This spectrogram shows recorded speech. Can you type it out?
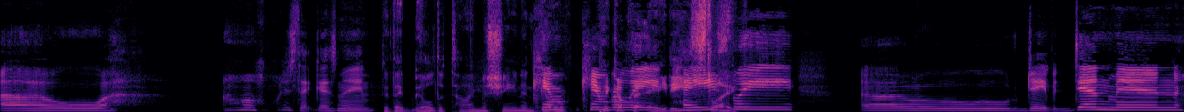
Oh, oh, what is that guy's name? Did they build a time machine and Kim, go Kimberly pick up the 80s? Like, Oh, David Denman,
